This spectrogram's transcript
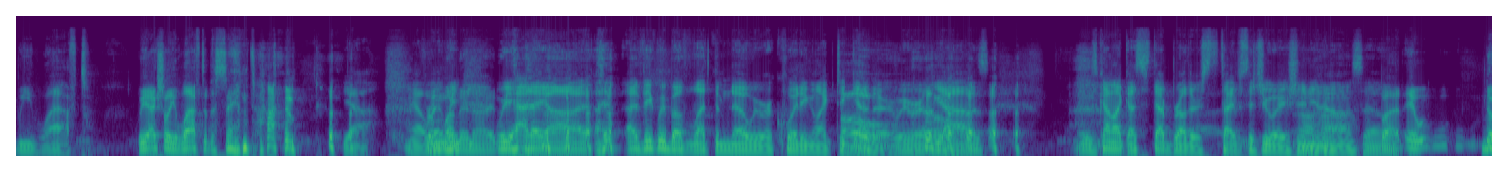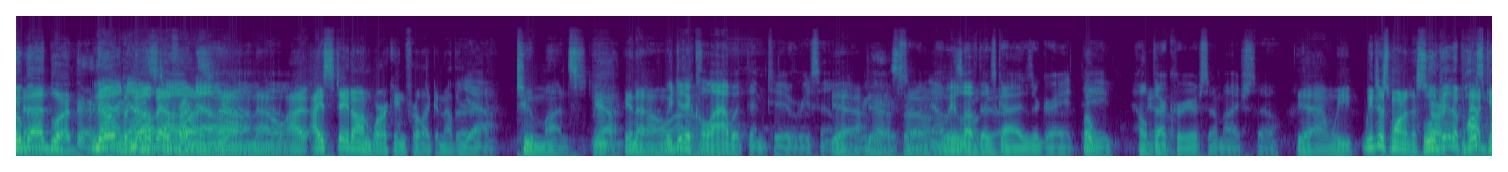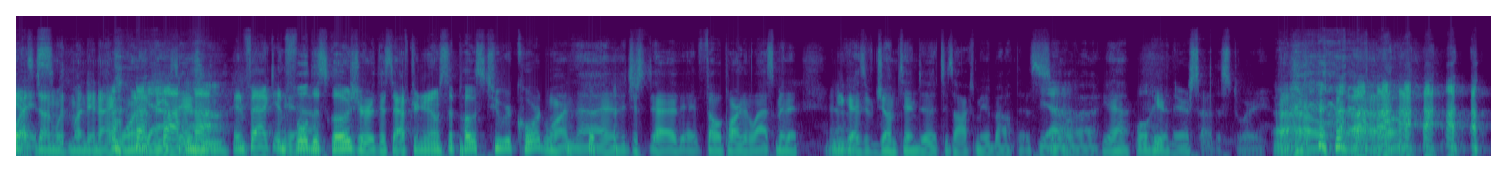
we left. We actually left at the same time. Yeah, yeah. From we, Monday we, night. we had a. Uh, I, I think we both let them know we were quitting like together. Oh. We were. Yeah, it was. It was kind of like a stepbrothers type situation, you know. So, Uh-huh. but it no know, bad blood there. No, Yeah, no, no, bad fun. blood. No, No, no, no. no. I, I stayed on working for like another Yeah. two months. Yeah. you know, we did a um, collab with them too recently. Yeah, yeah, here. so So, no, we love those good. guys. They're great. They helped our career so much. So Yeah, and we we just wanted to We'll get a podcast done with Monday Night one of Yeah. these Uh-huh. days. In fact, in full disclosure, this afternoon I'm supposed to record one, uh, and it just uh, it fell apart at the last minute. And you guys have jumped in to, to talk to me about this. So Yeah. uh, yeah. We'll hear their side of the story. Uh oh.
